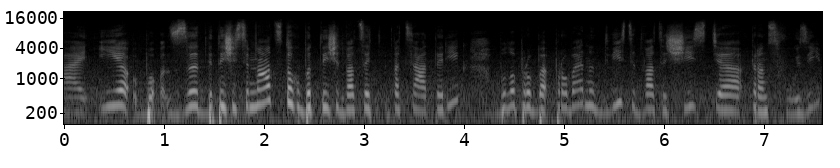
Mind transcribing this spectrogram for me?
Е, І з 2017 по 2020 рік було проведено 226 е, трансфузій.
